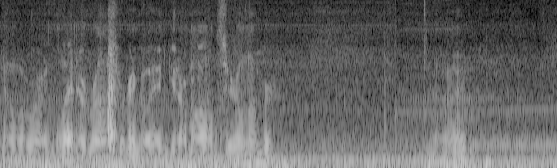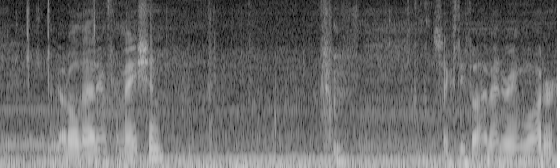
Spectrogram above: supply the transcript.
Now we're letting it run, so we're gonna go ahead and get our model and serial number. All right, we got all that information. 65 entering water.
